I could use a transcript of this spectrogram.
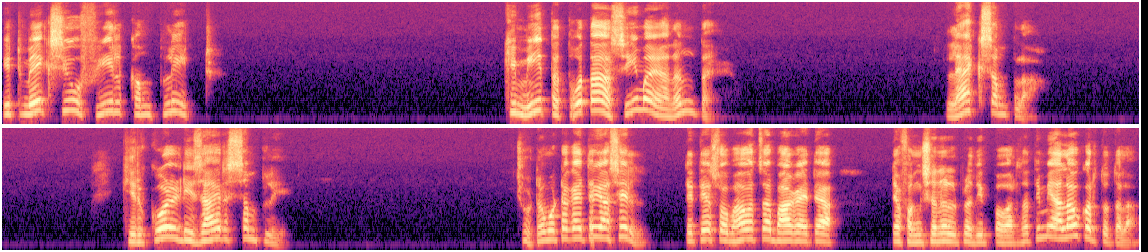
It makes you feel complete. की मी तत्वता असीम आहे, अनंत आहे. लॅक संपला. किरकोळ डिझायर संपली. छोटं-मोठं काहीतरी असेल, ते त्या स्वभावाचा भाग आहे त्या त्या फंक्शनल प्रदीप पवारचा. ते मी अलाव करतो त्याला.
